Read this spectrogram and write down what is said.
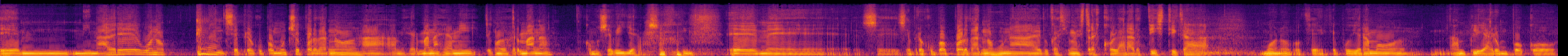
Em, mi madre, bueno, se preocupó mucho por darnos a mis hermanas y a mí, tengo dos hermanas, como Sevilla, eh, se, preocupó por darnos una educación extraescolar artística, bueno, pues que, pudiéramos ampliar un poco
